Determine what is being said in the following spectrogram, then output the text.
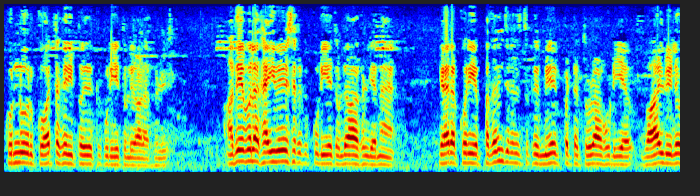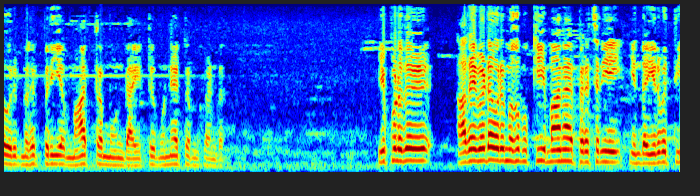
குன்னூர் கோத்தகிரி இருக்கக்கூடிய தொழிலாளர்கள் அதேபோல் ஹைவேஸ் இருக்கக்கூடிய தொழிலாளர்கள் என ஏறக்குறைய பதினஞ்சு லட்சத்துக்கு மேற்பட்ட தொழிலாளர்களுடைய வாழ்வில ஒரு மிகப்பெரிய மாற்றம் உண்டாயிற்று முன்னேற்றம் கண்டது. இப்பொழுது அதைவிட ஒரு மிக முக்கியமான பிரச்சனையை இந்த இருபத்தி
